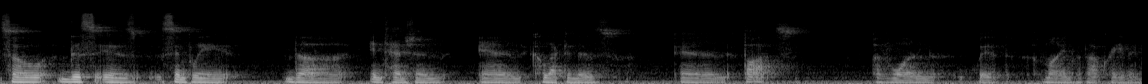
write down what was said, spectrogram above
So this is simply the intention and collectedness and thoughts of one with mind without craving.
